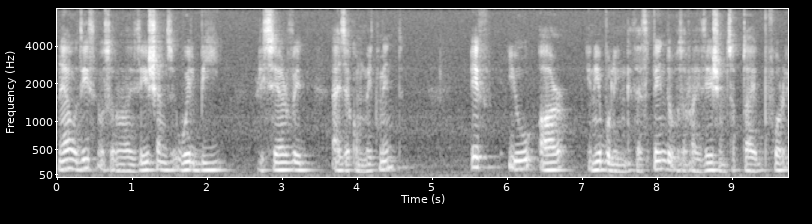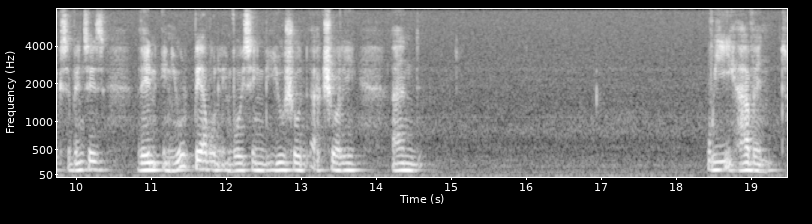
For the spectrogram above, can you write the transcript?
Now these authorizations will be reserved as a commitment. If you are enabling the spend authorization subtype for expenses then in your payable invoicing you should actually and we haven't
